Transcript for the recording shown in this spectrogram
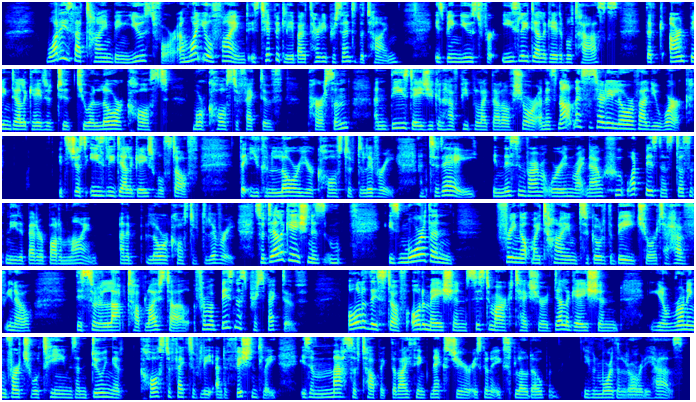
what is that time being used for? And what you'll find is typically about 30% of the time is being used for easily delegatable tasks that aren't being delegated to, to a lower cost, more cost effective person. And these days you can have people like that offshore and it's not necessarily lower value work. It's just easily delegatable stuff that you can lower your cost of delivery. And today in this environment we're in right now, who, what business doesn't need a better bottom line? And a lower cost of delivery. So delegation is, is more than freeing up my time to go to the beach or to have, you know, this sort of laptop lifestyle. From a business perspective, all of this stuff, automation, system architecture, delegation, you know, running virtual teams and doing it cost effectively and efficiently is a massive topic that I think next year is going to explode open even more than it already has.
